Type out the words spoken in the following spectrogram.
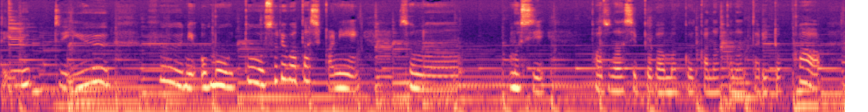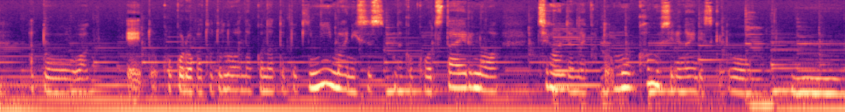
ているっていう風に思うとそれは確かにそのもしパートナーシップがうまくいかなくなったりとかあとは、えーと、心が整わなくなった時に前に進なんかこう伝えるのは違うんじゃないかと思うかもしれないですけどうん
